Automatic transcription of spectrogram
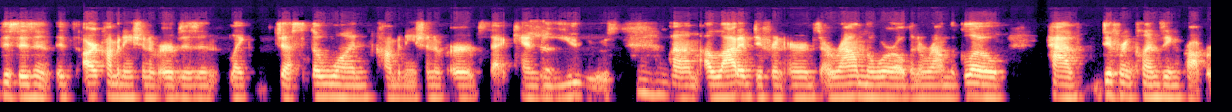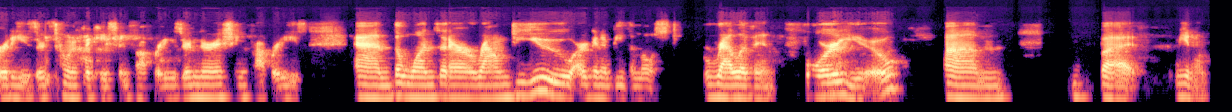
this isn't it's our combination of herbs isn't like just the one combination of herbs that can sure. be used mm-hmm. um, a lot of different herbs around the world and around the globe have different cleansing properties or tonification properties or nourishing properties and the ones that are around you are going to be the most relevant for you um, but you know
